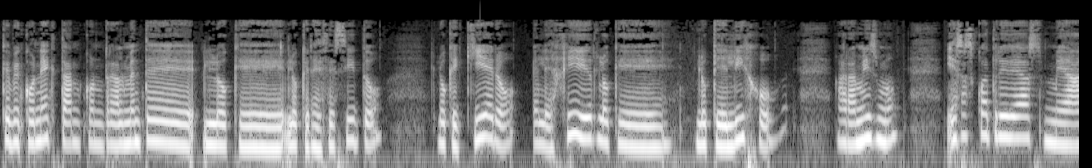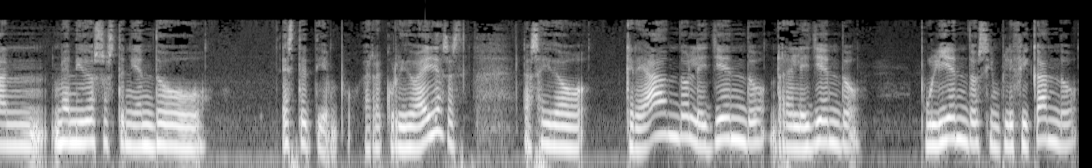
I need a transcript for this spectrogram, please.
que me conectan con realmente lo que, lo que necesito, lo que quiero elegir, lo que, lo que elijo ahora mismo. Y esas cuatro ideas me han, me han ido sosteniendo este tiempo. He recurrido a ellas, las he ido creando, leyendo, releyendo, puliendo, simplificando.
